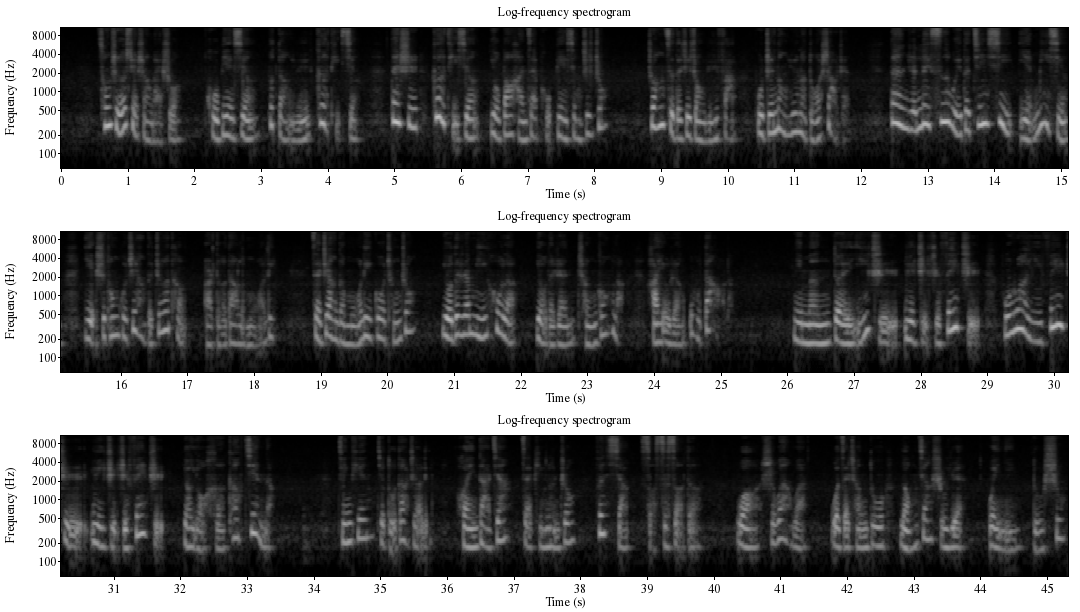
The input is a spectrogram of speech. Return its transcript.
从哲学上来说。普遍性不等于个体性，但是个体性又包含在普遍性之中。庄子的这种语法不知弄晕了多少人，但人类思维的精细严密性也是通过这样的折腾而得到了磨砺。在这样的磨砺过程中，有的人迷糊了，有的人成功了，还有人悟道了。你们对以指喻指之非指，不若以非指喻指之非指。又有何高见呢？今天就读到这里，欢迎大家在评论中分享所思所得。我是万万，我在成都龙江书院为您读书。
